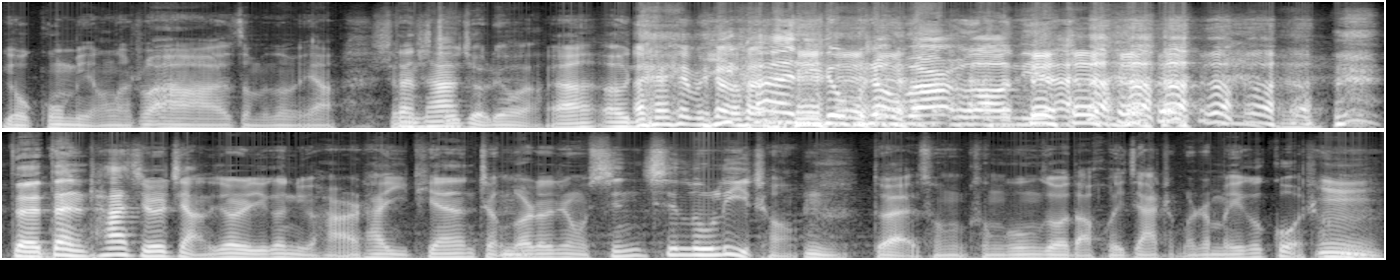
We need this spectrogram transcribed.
有共鸣了，说啊怎么怎么样。但他九九六啊，啊，呃，哎没有一看你就不上班，我告诉你。对，但是他其实讲的就是一个女孩，她一天整个的这种心心路历程，嗯对，从从工作到回家，整个这么一个过程。嗯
